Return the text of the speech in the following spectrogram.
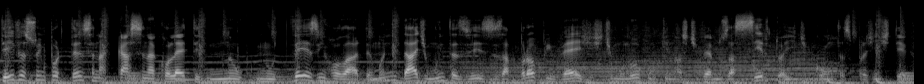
teve a sua importância na caça e na coleta e no, no desenrolar da humanidade. Muitas vezes a própria inveja estimulou com que nós tivemos acerto aí de contas para a gente ter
